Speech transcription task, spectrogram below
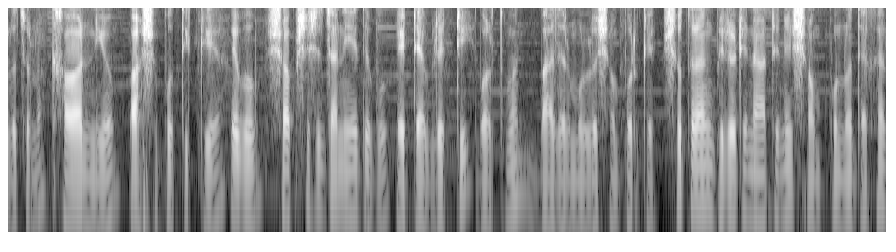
আলোচনা, খাওয়ার নিয়ম, পার্শ্ব প্রতিক্রিয়া এবং সবশেষে জানিয়ে দেব এই ট্যাবলেটটি বর্তমান বাজার মূল্য সম্পর্কে। সুতরাং ভিডিওটি না টেনে সম্পূর্ণ দেখার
